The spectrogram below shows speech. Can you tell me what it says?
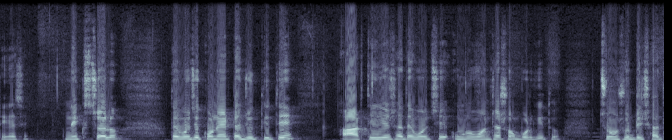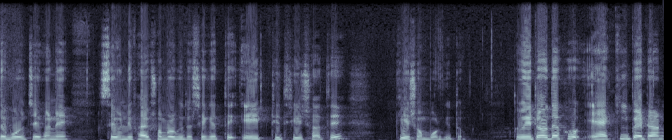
ঠিক আছে? নেক্সট চলো, তাই বলছে কোনো একটা যুক্তিতে আটত্রিশের সাথে বলছে ঊনপঞ্চাশ সম্পর্কিত। চৌষট্টির সাথে বলছে এখানে সেভেন্টি ফাইভ সম্পর্কিত, সেক্ষেত্রে এইটটি থ্রির সাথে কে সম্পর্কিত। তো এটাও দেখো একই pattern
